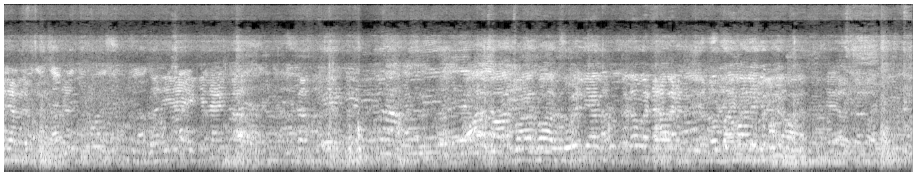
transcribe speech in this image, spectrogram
बार बार बार बार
